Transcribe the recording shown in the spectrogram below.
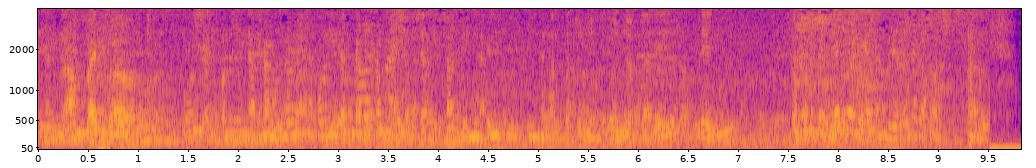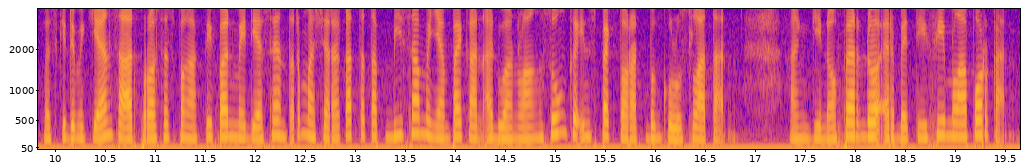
dan sampai ke proses penindakan nanti akan kami sosialisasikan dengan petunjuk-petunjuk dari tim Meski demikian, saat proses pengaktifan media center, masyarakat tetap bisa menyampaikan aduan langsung ke Inspektorat Bengkulu Selatan. Anggino Verdo, RBTV melaporkan.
